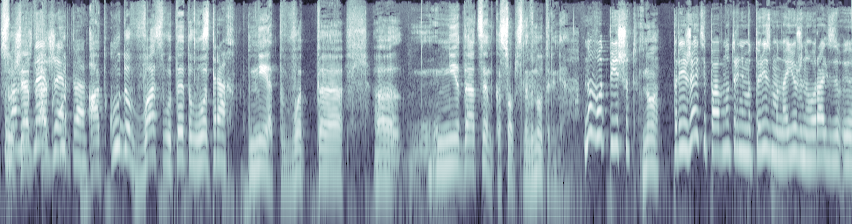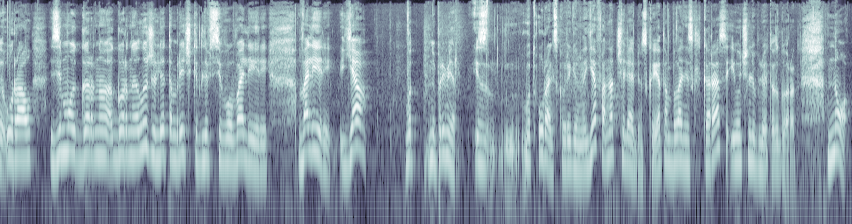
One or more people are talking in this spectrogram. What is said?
Слушай, Вам жертва. Откуда в вас вот это вот... Страх. Нет, вот э, э, недооценка, собственно, внутренняя. Ну вот пишут. Но. Приезжайте по внутреннему туризму на Южный Урал, э, Урал. зимой горно, горные лыжи, летом речки для всего. Валерий. Валерий, я вот, например, из вот Уральского региона, я фанат Челябинска. Я там была несколько раз и очень люблю этот город. Но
